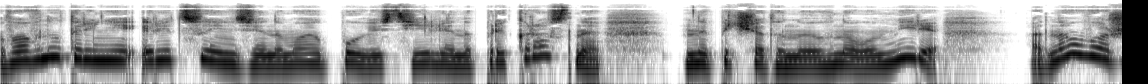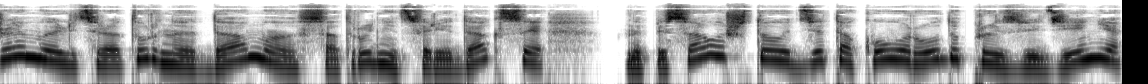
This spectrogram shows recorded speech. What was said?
Во внутренней рецензии на мою повесть «Елена Прекрасная», напечатанную в «Новом мире», одна уважаемая литературная дама, сотрудница редакции, написала, что где такого рода произведения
